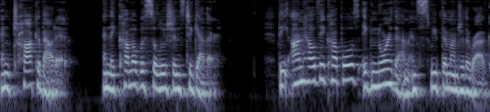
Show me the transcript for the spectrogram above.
and talk about it, and they come up with solutions together. The unhealthy couples ignore them and sweep them under the rug.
